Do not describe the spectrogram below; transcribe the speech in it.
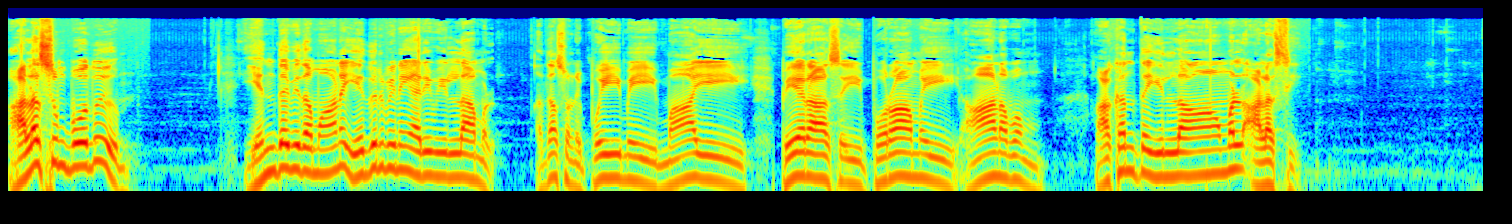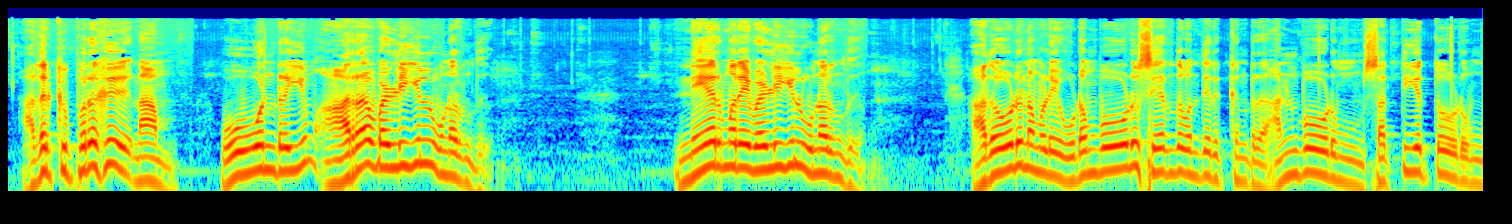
அலசும்போது எந்த விதமான எதிர்வினை அறிவு இல்லாமல் அதான் சொன்னேன் பொய்மை மாயை பேராசை பொறாமை ஆணவம் அகந்தை இல்லாமல் அலசி. அதற்கு பிறகு நாம் ஒவ்வொன்றையும் அறவழியில் உணர்ந்து நேர்மறை வழியில் உணர்ந்து அதோடு நம்முடைய உடம்போடு சேர்ந்து வந்திருக்கின்ற அன்போடும் சத்தியத்தோடும்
